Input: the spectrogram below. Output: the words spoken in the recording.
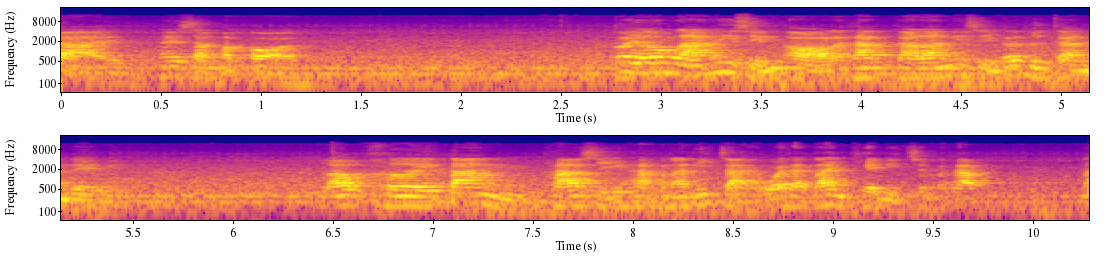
จ่ายให้สรรพากร ก็จะต้องล้างหนี้สินออกนะครับ การล้างหนี้สินก็คือการเดบิต เราเคยตั้งภาษีหักหน้าที่จ่ายไว้ทางด้านเครดิตใช่ไหมครับณ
